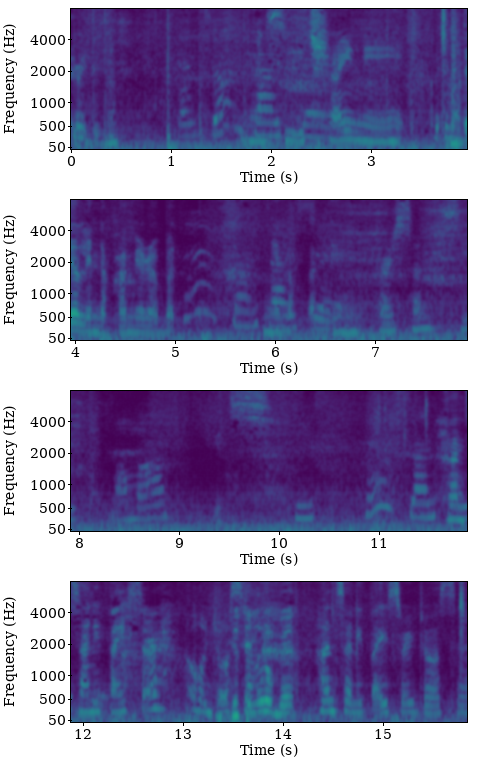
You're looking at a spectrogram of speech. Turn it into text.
everything. Huh? Yeah, see, it's shiny. Couldn't tell in the camera, but when you look at in person, see, Mama, it's hand sanitizer. Oh, Just a Joseph. little bit. Hand sanitizer, Joseph.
